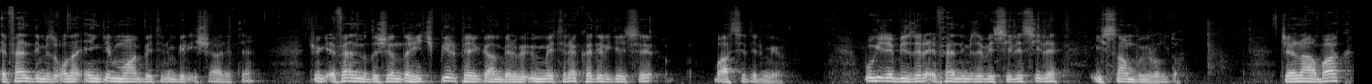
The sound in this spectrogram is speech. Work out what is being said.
Efendimize olan engin muhabbetinin bir işareti. Çünkü Efendimiz dışında hiçbir peygamber ve ümmetine Kadir Gecesi bahsedilmiyor. Bu gece bizlere Efendimize vesilesiyle ihsan buyuruldu. Cenab-ı Hak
